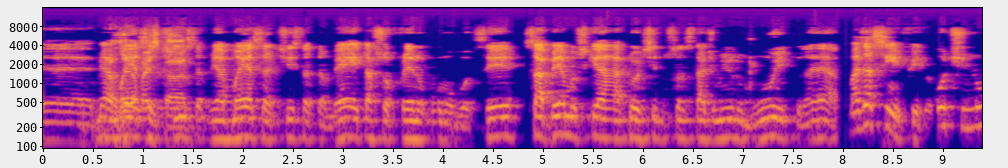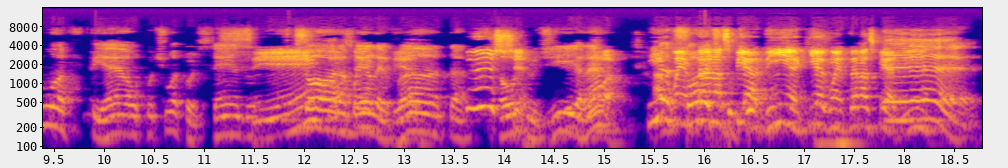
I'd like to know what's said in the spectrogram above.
é, minha mãe é, é santista, minha mãe é santista também, está sofrendo como você. Sabemos que a torcida do Santos está diminuindo muito, né? Mas assim, filho, continua fiel, continua torcendo. Sim, chora, amanhã levanta, Ixi, outro dia, né? E aguentando as piadinhas aqui, aguentando as piadinhas. É.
